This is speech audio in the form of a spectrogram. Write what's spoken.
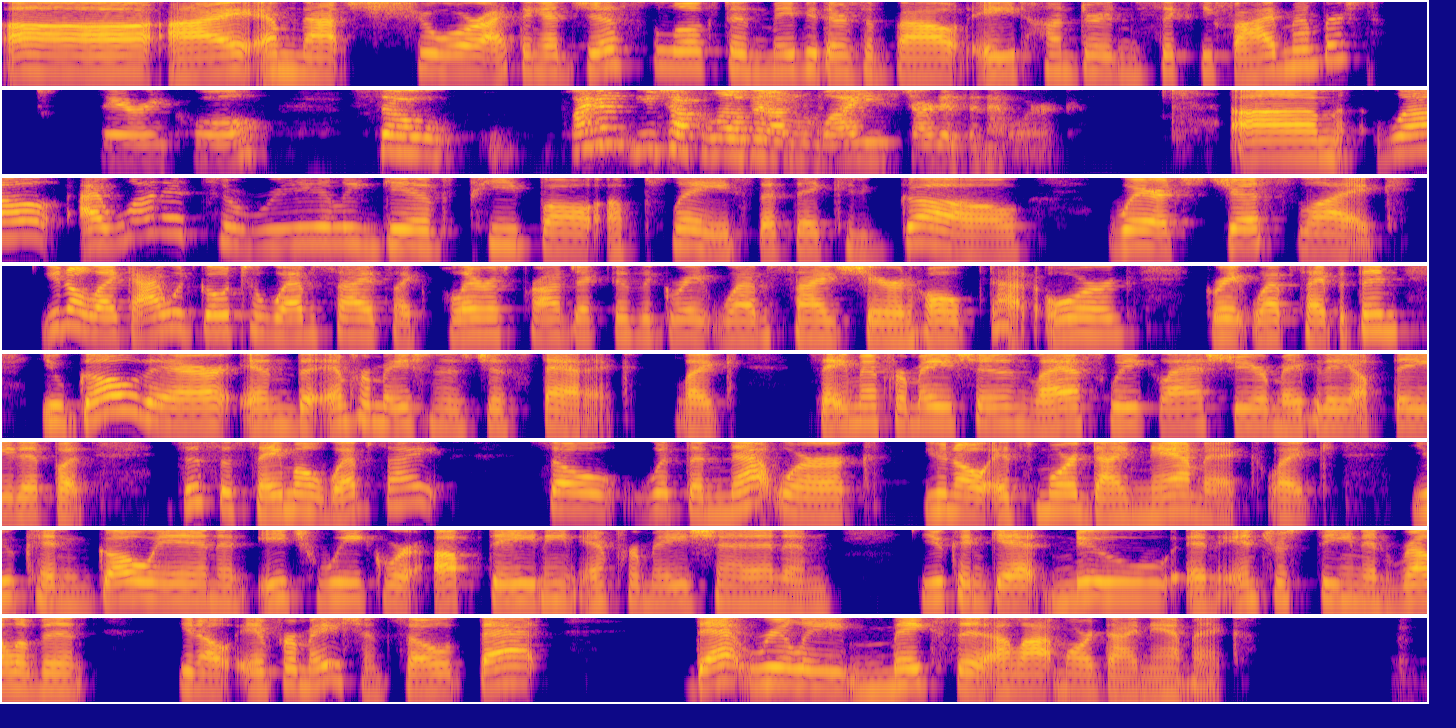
Uh, I am not sure. I think I just looked and maybe there's about 865 members. Very cool. So, why don't you talk a little bit on why you started the network? Um, well, I wanted to really give people a place that they could go where it's just like you know, like I would go to websites like Polaris Project is a great website, sharedhope.org, great website. But then you go there and the information is just static, like same information last week, last year, maybe they update it, but it's just the same old website. So with the network, you know, it's more dynamic. Like you can go in and each week we're updating information and you can get new and interesting and relevant you know information. So that that really makes it a lot more dynamic.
